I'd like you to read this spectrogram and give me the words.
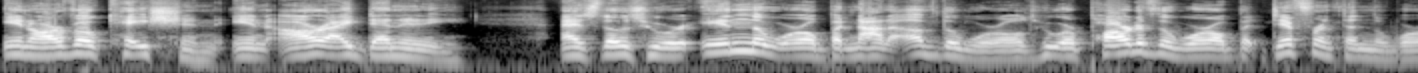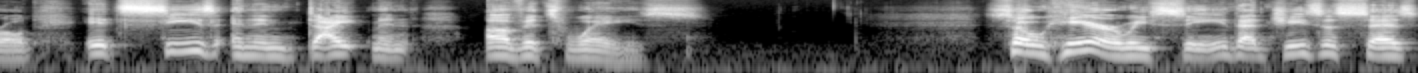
in our vocation, in our identity, as those who are in the world but not of the world, who are part of the world but different than the world, it sees an indictment of its ways. So here we see that Jesus says,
